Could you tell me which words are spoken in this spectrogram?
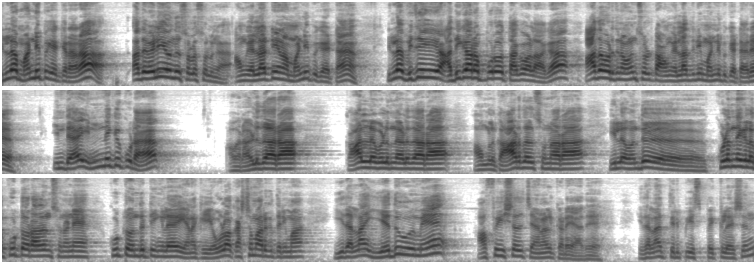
இல்லை மன்னிப்பு கேட்குறாரா? அதை வெளியே வந்து சொல்ல சொல்லுங்க. அவங்க எல்லாத்தையும் நான் மன்னிப்பு கேட்டேன். இல்லை விஜய் அதிகாரப்பூர்வ தகவலாக ஆதவர்ஜனா வந்து சொல்லிட்டு அவங்க எல்லாத்தையும் மன்னிப்பு கேட்டார். இந்த இன்னைக்கு கூட அவர் அழுதாரா? காலில் விழுந்து அழுதாரா? அவங்களுக்கு ஆறுதல் சொன்னாரா? இல்லை வந்து குழந்தைகளை கூட்டு வராதுன்னு சொன்னனே கூட்டு வந்துட்டீங்களே எனக்கு எவ்வளோ கஷ்டமாக இருக்குது தெரியுமா? இதெல்லாம் எதுவுமே அஃபிஷியல் சேனல் கிடையாது. இதெல்லாம் திருப்பி ஸ்பெக்குலேஷன்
